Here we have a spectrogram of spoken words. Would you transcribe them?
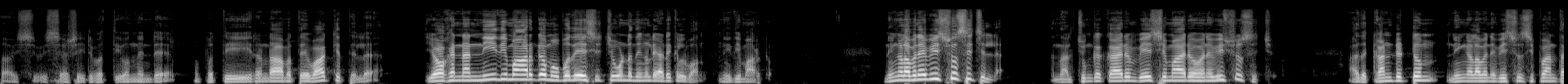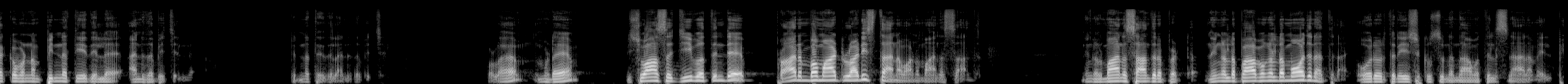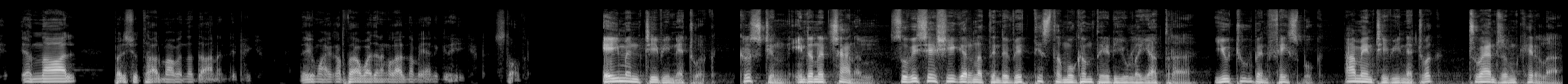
വിശേഷം സുവിശേഷം ഇരുപത്തിയൊന്നിന്റെ മുപ്പത്തി രണ്ടാമത്തെ വാക്യത്തിൽ യോഹന്നാൻ നീതിമാർഗം ഉപദേശിച്ചുകൊണ്ട് നിങ്ങളുടെ അടുക്കൽ വന്നു. നീതിമാർഗം. നിങ്ങൾ അവനെ വിശ്വസിച്ചില്ല. എന്നാൽ ചുങ്കക്കാരും വേശ്യമാരും അവനെ വിശ്വസിച്ചു. അത് കണ്ടിട്ടും നിങ്ങൾ അവനെ വിശ്വസിപ്പാൻ തക്കവണ്ണം പിന്നത്തേതിൽ അനുദപിച്ചില്ല. പിന്നത്തേതിൽ അനുദപിച്ചില്ല. അപ്പോൾ നമ്മുടെ വിശ്വാസ ജീവിതത്തിന്റെ പ്രാരംഭമായിട്ടുള്ള അടിസ്ഥാനമാണ് മാനസാന്തരം. നിങ്ങൾ മാനസാന്തരപ്പെട്ട് നിങ്ങളുടെ പാപങ്ങളുടെ മോചനത്തിനായി ഓരോരുത്തരും യേശു ക്രിസ്തുവിന്റെ നാമത്തിൽ സ്നാനമേൽപ്പി. എന്നാൽ പരിശുദ്ധാത്മാവെന്ന ദാനം ലഭിക്കും. ദൈവമായ കർത്താവ് വചനങ്ങളാൽ നമ്മെ അനുഗ്രഹിക്കട്ടെ. സ്തോത്രം. Amen T V network Christian internet channel സുവിശേഷീകരണത്തിന്റെ വ്യത്യസ്ത മുഖം തേടിയുള്ള യാത്ര YouTube and Facebook. Amen T V network Trivandrum Kerala.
